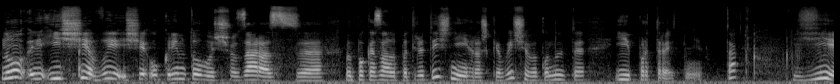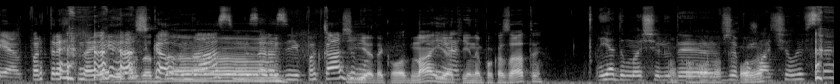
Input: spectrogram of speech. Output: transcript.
Ну і і ще ви ще, окрім того, що зараз е, ви показали патріотичні іграшки, ви ще виконуєте і портретні. Так? Є портретна іграшка у нас. Ми зараз її покажемо. Є така одна, як її не показати. Я думаю, що люди вже схожа? побачили все.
